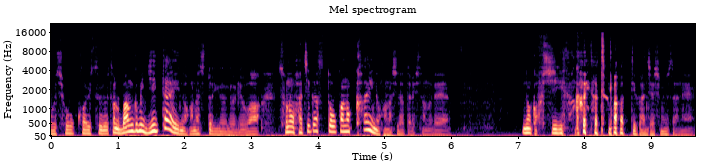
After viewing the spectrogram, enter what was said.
を紹介するその番組自体の話というよりはその8月10日の回の話だったりしたのでなんか不思議な回だったなっていう感じがしましたね。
